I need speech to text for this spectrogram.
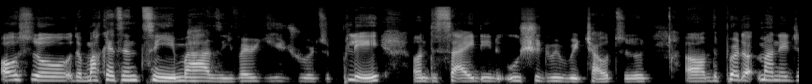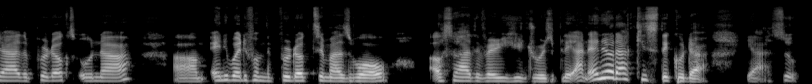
Also, the marketing team has a very huge role to play on deciding who should we reach out to. Um, the product manager, the product owner, um, anybody from the product team as well also has a very huge role to play and any other key stakeholder yeah so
